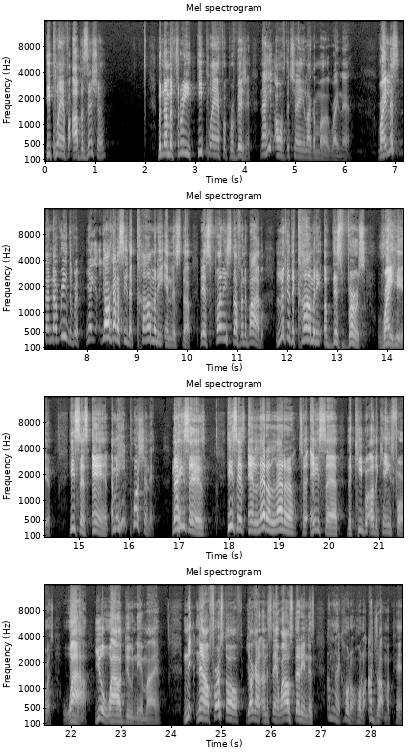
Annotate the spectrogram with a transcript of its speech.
he planned for opposition. But number three, he planned for provision. Now he off the chain like a mug right now. Right? Listen, now read the y'all got to see the comedy in this stuff. There's funny stuff in the Bible. Look at the comedy of this verse right here. He says, and I mean, he pushing it. Now he says, he says, and let a letter to Asaph, the keeper of the king's forest. Wow, you're a wild dude, Nehemiah. Now, first off, y'all got to understand, while I was studying this, I'm like, hold on, hold on. I dropped my pen.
